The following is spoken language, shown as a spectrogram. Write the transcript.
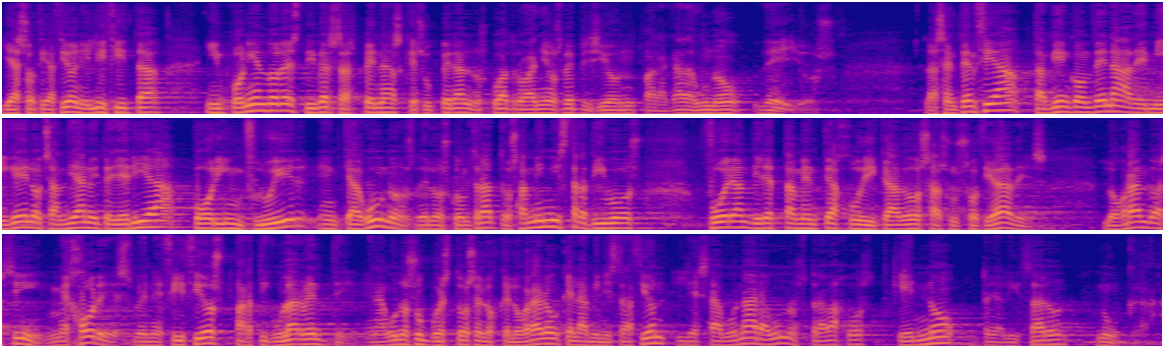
y asociación ilícita, imponiéndoles diversas penas que superan los cuatro años de prisión para cada uno de ellos. La sentencia también condena a De Miguel, Ochandiano y Tellería por influir en que algunos de los contratos administrativos fueran directamente adjudicados a sus sociedades, logrando así mejores beneficios, particularmente en algunos supuestos en los que lograron que la Administración les abonara unos trabajos que no realizaron nunca.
